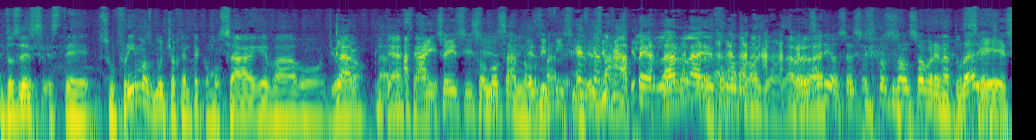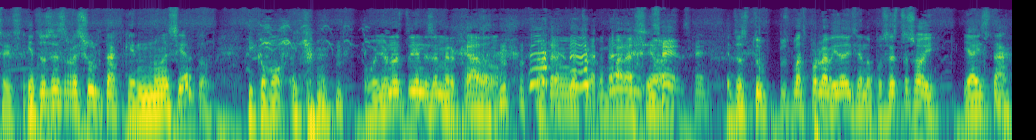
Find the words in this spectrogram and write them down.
Entonces, este, sufrimos mucho gente como Sage, Babo, yo. Claro, Ya claro. sé. Ay, sí, sí, sí. Somos Es anormales. difícil. Es difícil. a perlarla es un rollo, la Pero en verdad. serio, o sea, esas cosas son sobrenaturales. Sí, sí, sí. Y entonces resulta que no es cierto. Y como, como yo no estoy en ese mercado, no tengo mucha comparación. Sí, sí. Entonces tú pues, vas por la vida diciendo, pues esto soy, y ahí está.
